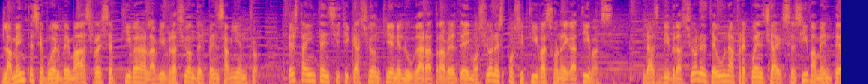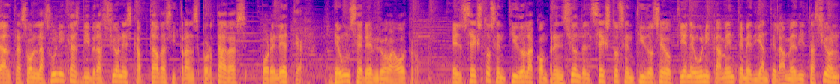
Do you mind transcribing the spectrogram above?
la mente se vuelve más receptiva a la vibración del pensamiento. Esta intensificación tiene lugar a través de emociones positivas o negativas. Las vibraciones de una frecuencia excesivamente alta son las únicas vibraciones captadas y transportadas, por el éter, de un cerebro a otro. El sexto sentido La comprensión del sexto sentido se obtiene únicamente mediante la meditación,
